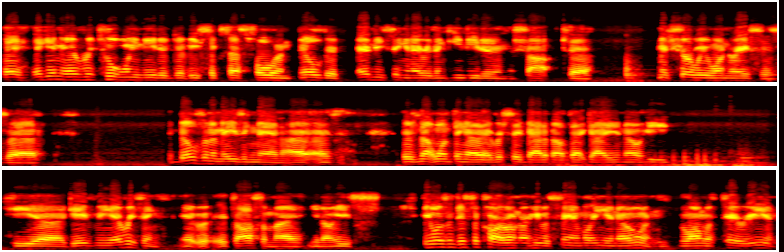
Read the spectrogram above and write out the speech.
they they gave me every tool we needed to be successful, and Bill did anything and everything he needed in the shop to make sure we won races. Uh, Bill's an amazing man. I, I there's not one thing I ever say bad about that guy. You know, he he uh, gave me everything. It, it's awesome. I you know he's he wasn't just a car owner. He was family. You know, and along with Terry and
